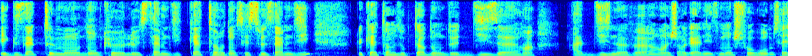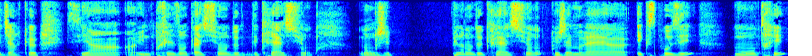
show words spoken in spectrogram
exactement. Donc euh, le samedi 14, donc c'est ce samedi, le 14 octobre, donc de 10h à 19h, j'organise mon showroom, c'est-à-dire que c'est un, une présentation de, des créations. Donc j'ai plein de créations que j'aimerais euh, exposer, montrer.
